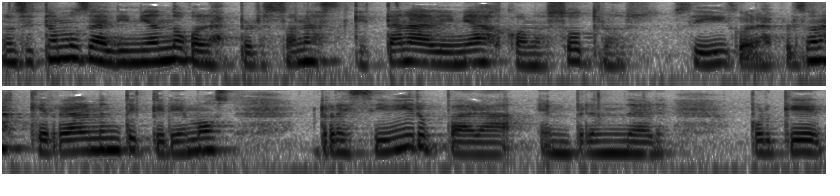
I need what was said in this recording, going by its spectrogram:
nos estamos alineando con las personas que están alineadas con nosotros, ¿sí? con las personas que realmente queremos recibir para emprender, porque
